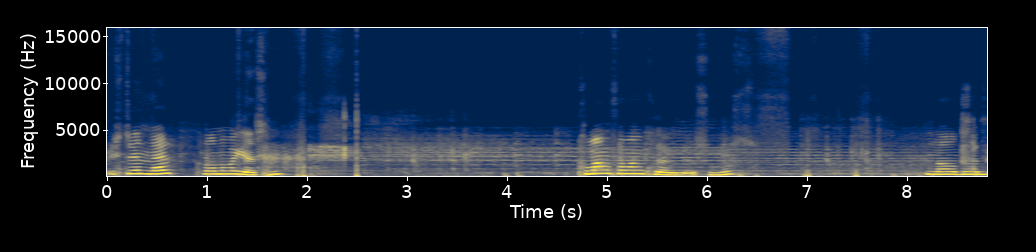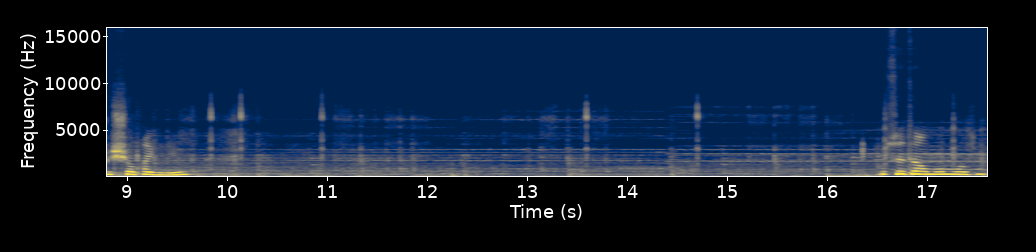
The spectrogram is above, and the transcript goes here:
isteyenler klanıma gelsin. Klan falan kurabiliyorsunuz. Lavda bir shop'a gireyim. Bu seti almam lazım.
